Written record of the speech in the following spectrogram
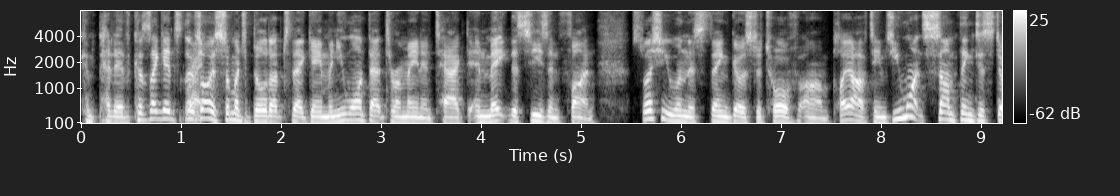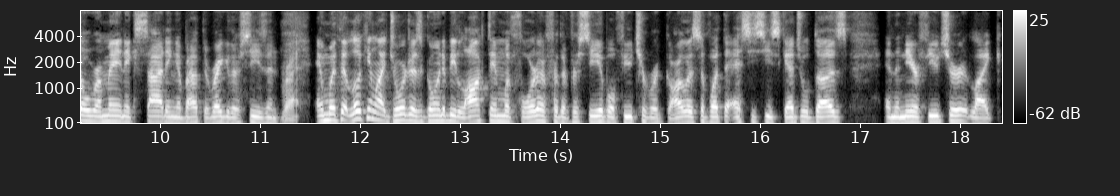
competitive because like it's there's right. always so much build up to that game, and you want that to remain intact and make the season fun, especially when this thing goes to twelve um, playoff teams. You want something to still remain exciting about the regular season, right? And with it looking like Georgia is going to be locked in with Florida for the foreseeable future, regardless of what the SEC schedule does in the near future, like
